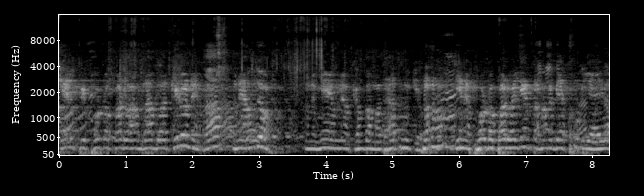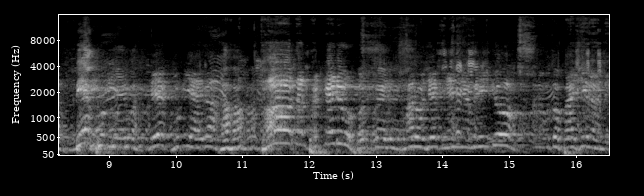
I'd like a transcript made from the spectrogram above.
સેલ્ફી ફોટો પાડો આમ લાંબો કર્યો ને હા. અને આમ જો અને મેં એમને ખંભામાં હાથ મૂક્યો. એને ફોટો પાડવા ગયા ને તો અમે બે ખૂટિયા આવ્યા. બે ફૂટી આવ્યા? બે ખૂટિયા આવ્યા. હા હા. હા તને ભટકાઈ. મારો જે ન્યાન્યા મરી ગયો અને હું તો પાછી રાંધે.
